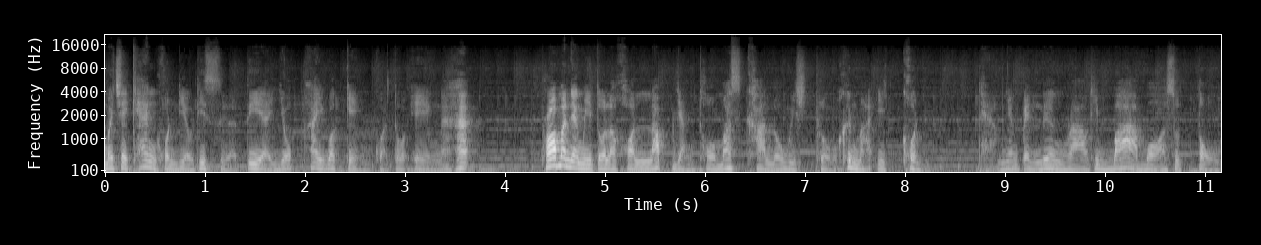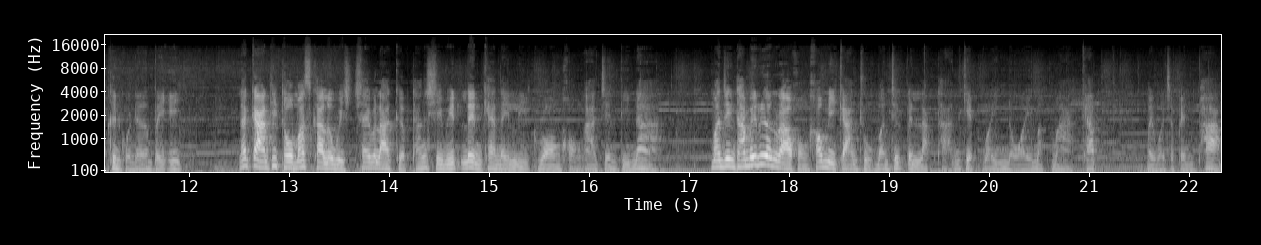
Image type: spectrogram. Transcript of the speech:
ไม่ใช่แข้งคนเดียวที่เสือเตี้ยยกให้ว่าเก่งกว่าตัวเองนะฮะ เพราะมันยังมีตัวละครลับอย่างโทมัสคาร์โลวิชโผล่ขึ้นมาอีกคน แถมยังเป็นเรื่องราวที่บ้าบอสุดโต่งขึ้นกว่าเดิมไปอีก และการที่โทมัสคาร์โลวิชใช้เวลาเกือบทั้งชีวิตเล่นแค่ในลีกรองของอาร์เจนตินา มันจึงทำให้เรื่องราวของเขามีการถูกบันทึกเป็นหลักฐานเก็บไว้น้อยมากๆครับ ไม่ว่าจะเป็นภาพ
